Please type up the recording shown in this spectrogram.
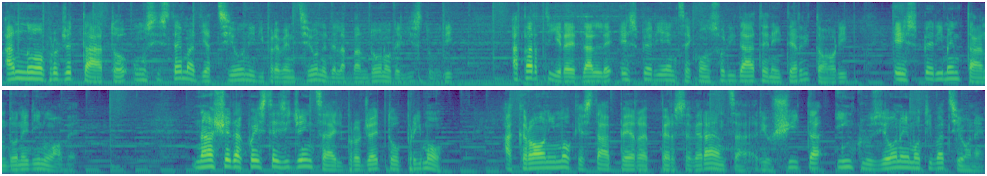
hanno progettato un sistema di azioni di prevenzione dell'abbandono degli studi a partire dalle esperienze consolidate nei territori e sperimentandone di nuove. Nasce da questa esigenza il progetto Primo, acronimo che sta per Perseveranza, Riuscita, Inclusione e Motivazione,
